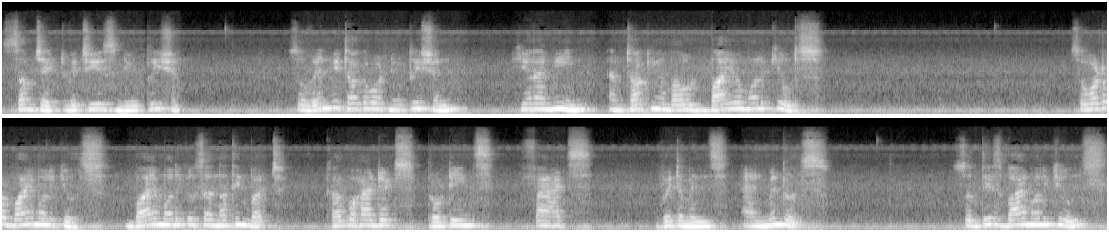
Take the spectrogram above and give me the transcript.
subject which is nutrition. So, when we talk about nutrition, here I mean I'm talking about biomolecules. So, what are biomolecules? Biomolecules are nothing but carbohydrates, proteins, fats, vitamins, and minerals. So, these biomolecules,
